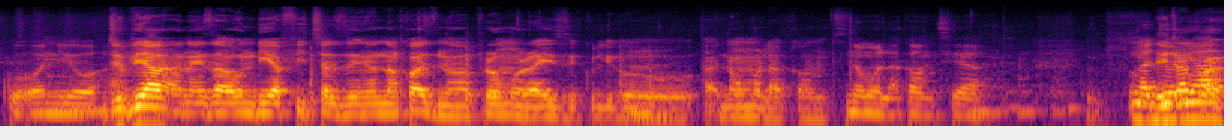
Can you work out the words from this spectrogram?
kuon hiyo juu pia anaweza undia features zenye zinakuwa zinawapromo rahisi kuliko uh, normal accounts. Normal accounts yeah Itakuwa-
